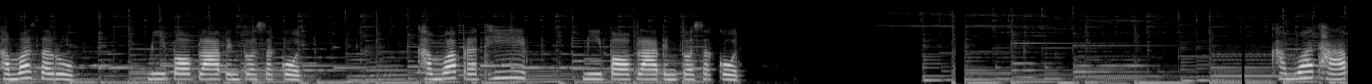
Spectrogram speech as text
คำว่าสรุป มีปอปลาเป็นตัวสะกด คำว่าประทีปมีปอปลาเป็นตัวสะกด คำว่าทับ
